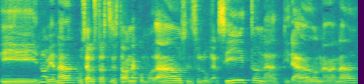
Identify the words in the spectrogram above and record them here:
y, y no había nada. O sea, los trastes estaban acomodados en su lugarcito, nada tirado, nada, nada.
